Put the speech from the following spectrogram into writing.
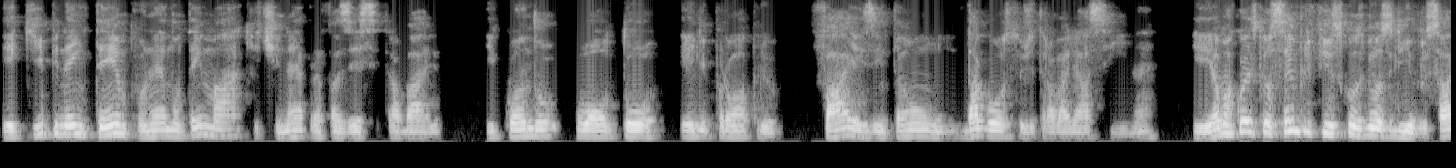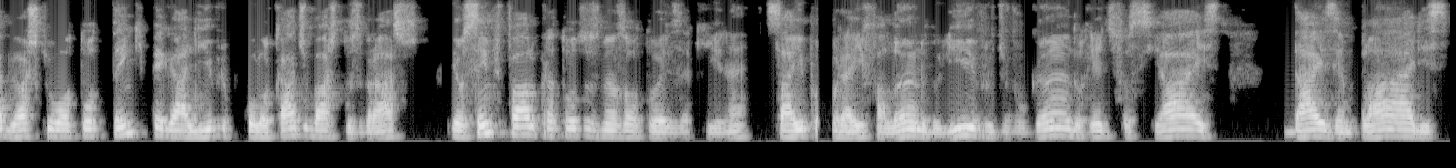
equipe nem tempo, né? Não tem marketing, né? Para fazer esse trabalho. E quando o autor, ele próprio, faz, então dá gosto de trabalhar assim, né? E é uma coisa que eu sempre fiz com os meus livros, sabe? Eu acho que o autor tem que pegar livro, colocar debaixo dos braços. Eu sempre falo para todos os meus autores aqui, né? Sair por aí falando do livro, divulgando, redes sociais, dar exemplares,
